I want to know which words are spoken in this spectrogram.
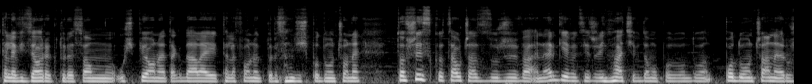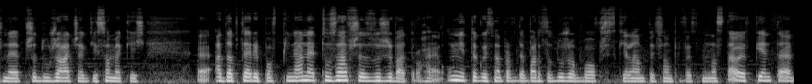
telewizory, które są uśpione, tak dalej, telefony, które są gdzieś podłączone, to wszystko cały czas zużywa energię, więc jeżeli macie w domu podłączane różne przedłużacze, gdzie są jakieś e, adaptery powpinane, to zawsze zużywa trochę. U mnie tego jest naprawdę bardzo dużo, bo wszystkie lampy są powiedzmy na stałe wpięte,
